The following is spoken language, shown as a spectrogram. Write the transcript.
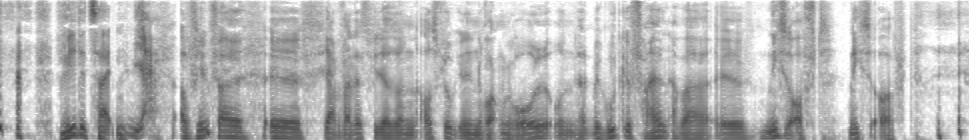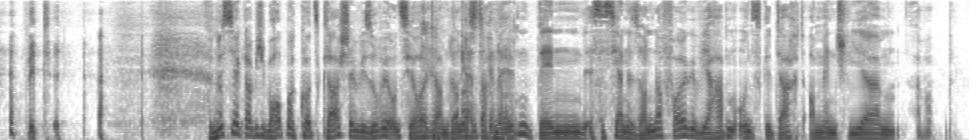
Wilde Zeiten. Ja, auf jeden Fall äh, ja, war das wieder so ein Ausflug in den Rock'n'Roll und hat mir gut gefallen, aber äh, nicht so oft. Nicht so oft. Bitte. Wir müssen ja, glaube ich, überhaupt mal kurz klarstellen, wieso wir uns hier heute am Donnerstag genau. melden. Denn es ist ja eine Sonderfolge. Wir haben uns gedacht, oh Mensch, wir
